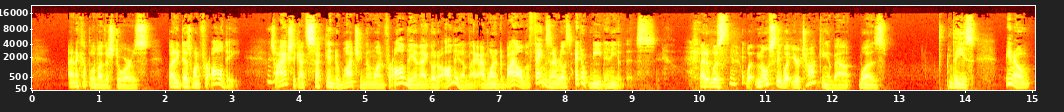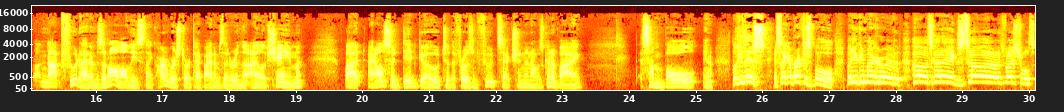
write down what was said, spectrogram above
and a couple of other stores. But he does one for Aldi. So I actually got sucked into watching the one for Aldi, and I go to Aldi and I'm like, I wanted to buy all the things, and I realized I don't need any of this. But it was what mostly what you're talking about was these, you know, not food items at all, these like hardware store type items that are in the Aisle of Shame. But I also did go to the frozen food section and I was going to buy some bowl, you know, look at this, it's like a breakfast bowl, but you can microwave it. Oh, it's got eggs, oh, it's vegetables.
